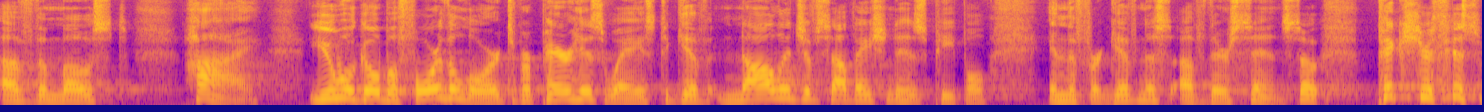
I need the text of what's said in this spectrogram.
of the Most High. You will go before the Lord to prepare his ways, to give knowledge of salvation to his people in the forgiveness of their sins. So picture this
